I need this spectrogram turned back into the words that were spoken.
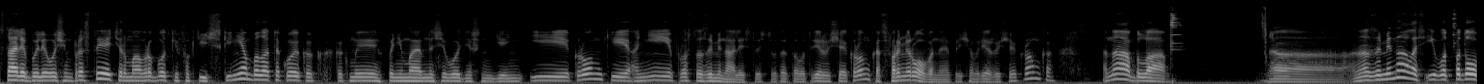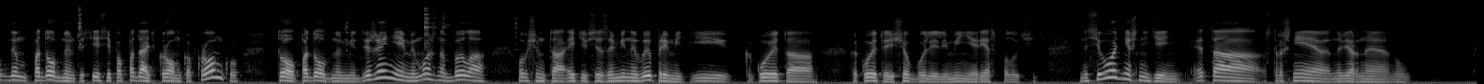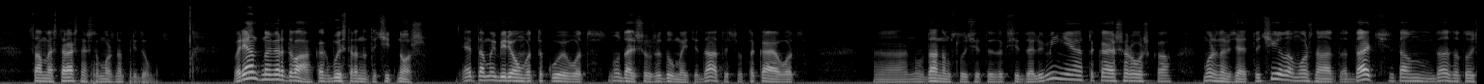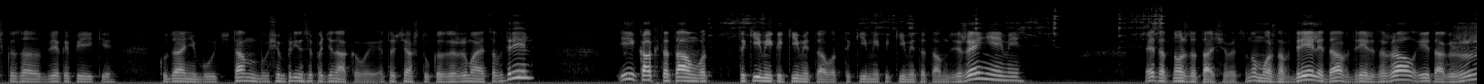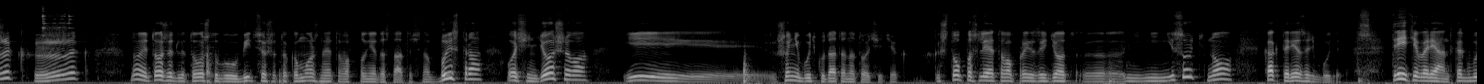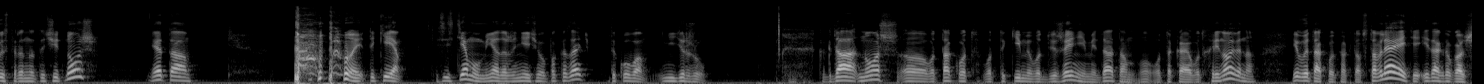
стали были очень простые, термообработки фактически не было такой, как, как мы понимаем на сегодняшний день. И кромки, они просто заминались. То есть вот эта вот режущая кромка, сформированная, причем режущая кромка, она была э, она заминалась, и вот подобным, подобным, то есть если попадать кромка в кромку, то подобными движениями можно было, в общем-то, эти все замины выпрямить и какое-то какой-то еще более или менее рез получить. На сегодняшний день это страшнее, наверное, ну, самое страшное, что можно придумать. Вариант номер два, как быстро наточить нож. Это мы берем вот такую вот, ну дальше уже думаете, да, то есть вот такая вот Э, ну, в данном случае это из оксида алюминия, такая шарошка. Можно взять точило, можно отдать там, да, заточка за 2 копейки куда-нибудь. Там, в общем, принцип одинаковый. Эта вся штука зажимается в дрель. И как-то там вот такими какими-то, вот такими какими-то там движениями этот нож затачивается. Ну, можно в дрели, да, в дрель зажал, и так жик, жик. Ну и тоже для того, чтобы убить все, что только можно, этого вполне достаточно. Быстро, очень дешево, и что-нибудь куда-то наточите. Что после этого произойдет, э, не, не, не суть, но как-то резать будет. Третий вариант, как быстро наточить нож, это такие системы, у меня даже нечего показать, такого не держу. Когда нож э, вот так вот, вот такими вот движениями, да, там ну, вот такая вот хреновина, и вы так вот как-то вставляете, и так только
